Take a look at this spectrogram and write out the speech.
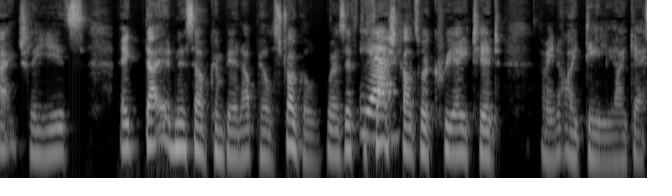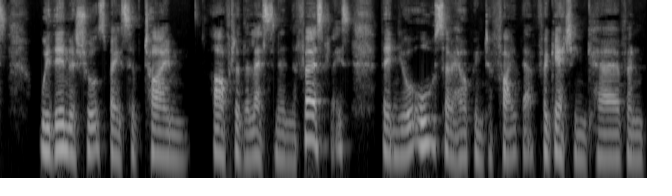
actually it's it, that in itself can be an uphill struggle. Whereas if the yeah. flashcards were created, I mean, ideally, I guess, within a short space of time after the lesson in the first place, then you're also helping to fight that forgetting curve and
